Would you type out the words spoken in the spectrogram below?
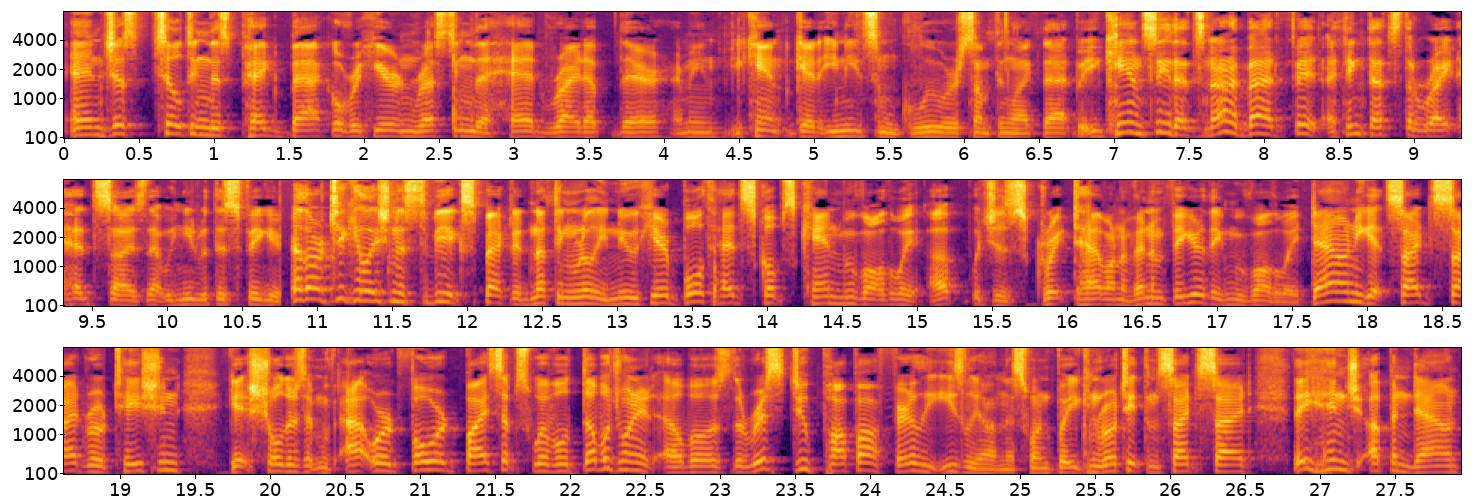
and just tilting this peg back over here and resting the head right up there. I mean, you can't get it. You need some glue or something like that. But you can see that's not a bad fit. I think that's the right head size that we need with this figure. Now, the articulation is to be expected. Nothing really new here. Both head sculpts can move all the way up, which is great to have on a Venom figure. They move all the way down. You get side-to-side -side rotation. You get shoulders that move outward, forward, bicep swivel, double-jointed elbows. The wrists do pop off fairly easily on this one, but you can rotate them side to side. They hinge up and down.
